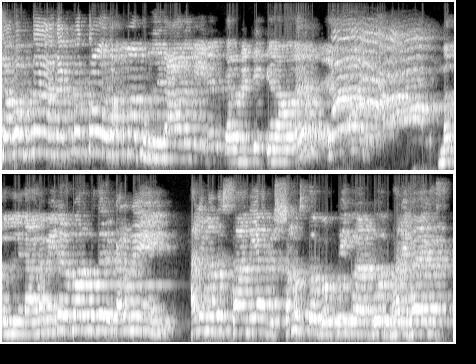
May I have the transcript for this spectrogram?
জবাব দেন একমাত্র রহমাতুল্লিল আলমিনের কারণে, ঠিক কিনা বলে? রহমাতুল্লিল আলমিনের বরকতের কারণে হালিমাতুসানিয়ার সমস্ত বকরিগুলার দুধ ভারী হয়ে গেছে।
